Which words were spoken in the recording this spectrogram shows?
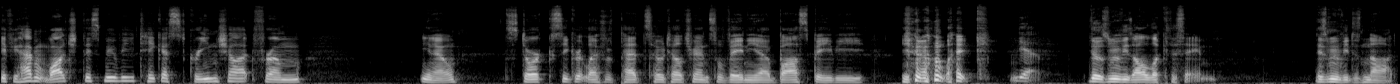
if you haven't watched this movie, take a screenshot from, you know, Stork, Secret Life of Pets, Hotel Transylvania, Boss Baby, you know, like Yeah. those movies all look the same. This movie does not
